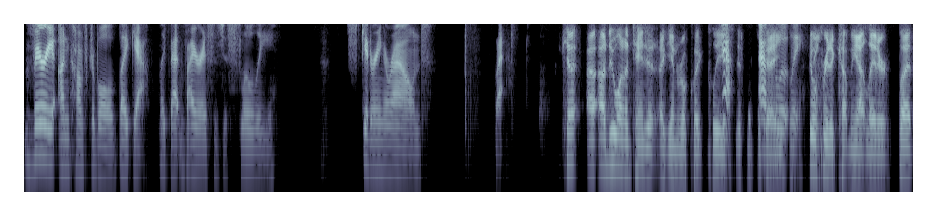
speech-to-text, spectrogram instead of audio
very uncomfortable. Like, yeah, like that virus is just slowly skittering around. Wow. Can I, I do want to change it again real quick, please, yeah, if it's okay. Absolutely. Feel free to cut me out later. But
